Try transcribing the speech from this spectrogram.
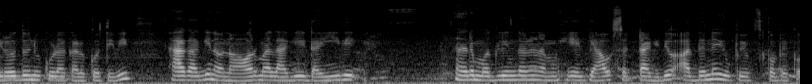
ಇರೋದನ್ನು ಕೂಡ ಕಳ್ಕೊತೀವಿ. ಹಾಗಾಗಿ ನಾವು ನಾರ್ಮಲ್ ಆಗಿ ಡೈಲಿ ಅಂದರೆ ಮೊದಲಿಂದನೂ ನಮ್ಗೆ ಹೇಗೆ ಯಾವ ಸೆಟ್ ಆಗಿದೆಯೋ ಅದನ್ನೇ ಉಪಯೋಗಿಸ್ಕೋಬೇಕು.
